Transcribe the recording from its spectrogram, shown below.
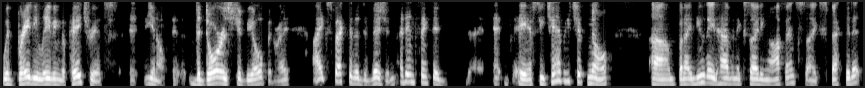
with Brady leaving the Patriots, eh, you know, the doors should be open, right? I expected a division. I didn't think they'd eh, AFC Championship, no, um, but I knew they'd have an exciting offense. I expected it.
